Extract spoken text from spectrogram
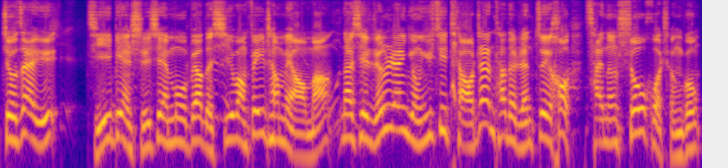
就在于，即便实现目标的希望非常渺茫，那些仍然勇于去挑战它的人，最后才能收获成功。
